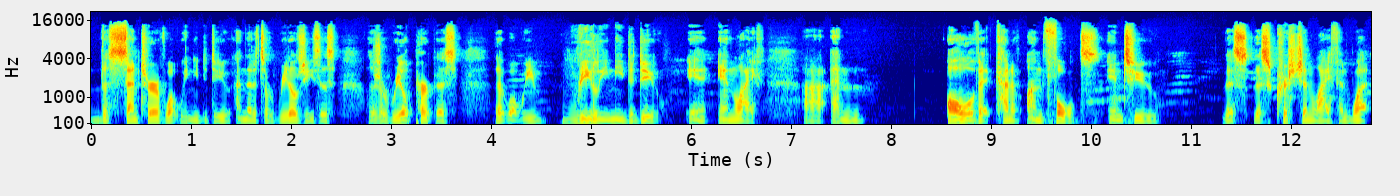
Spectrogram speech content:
the center of what we need to do, and that it's a real Jesus, there's a real purpose that what we really need to do in, in life, uh, and all of it kind of unfolds into this this Christian life and what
